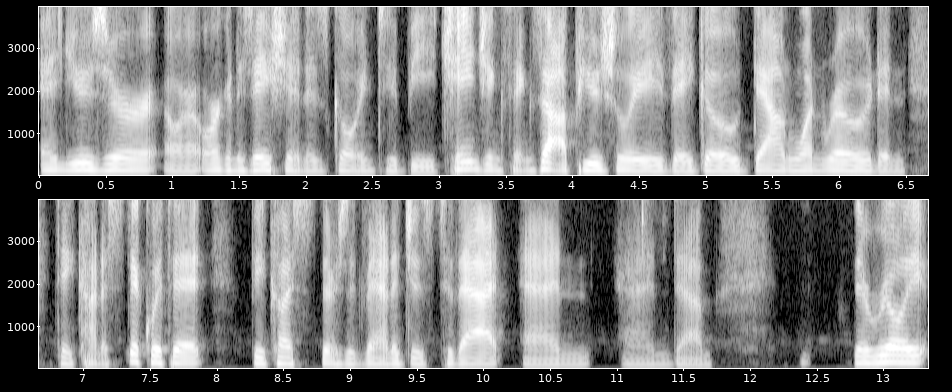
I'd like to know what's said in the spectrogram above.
end user or organization is going to be changing things up. Usually they go down one road and they kind of stick with it because there's advantages to that and and um, there really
